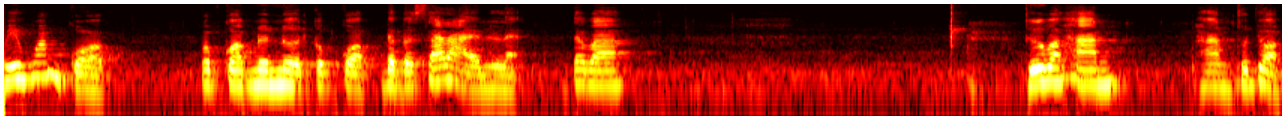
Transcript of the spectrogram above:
มีความกรอบกรอบกรอบเนิร์ดเนิร์ดกรอบกรอบแบบภาษาลายนั่นแหละ แต่ว่า ถือว่าผ่านผ่านสุดยอด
